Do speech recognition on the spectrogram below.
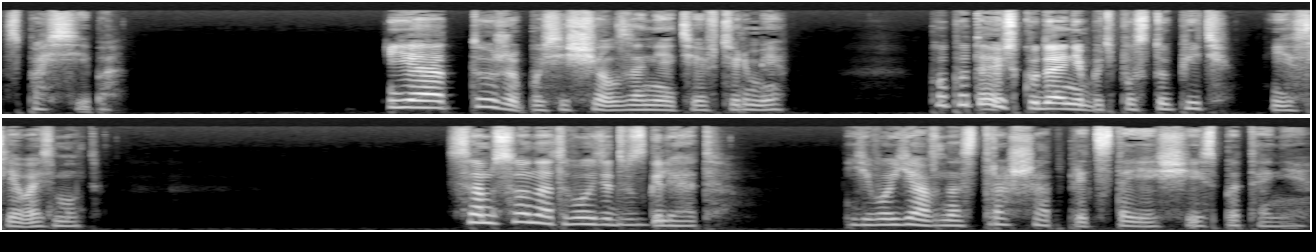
«Спасибо». Я тоже посещал занятия в тюрьме. Попытаюсь куда-нибудь поступить, если возьмут. Самсон отводит взгляд. Его явно страшат предстоящие испытания.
